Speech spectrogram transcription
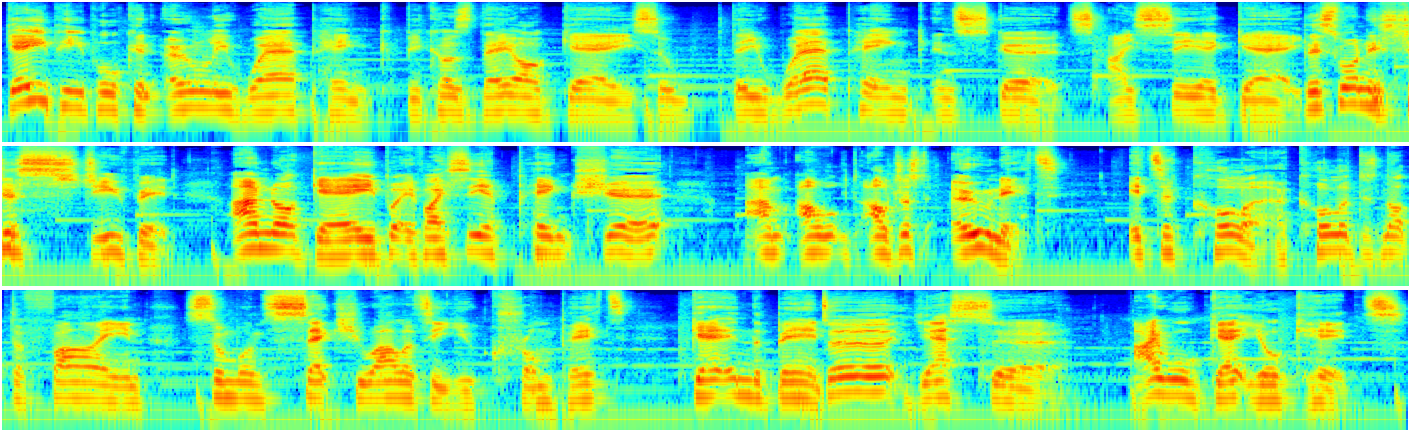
Gay people can only wear pink because they are gay, so they wear pink in skirts. I see a gay. This one is just stupid. I'm not gay, but if I see a pink shirt, i will I'll just own it. It's a colour. A colour does not define someone's sexuality, you crumpet. Get in the bin. Sir, yes sir. I will get your kids.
